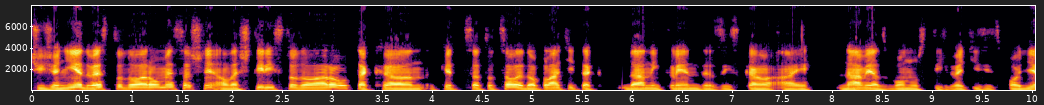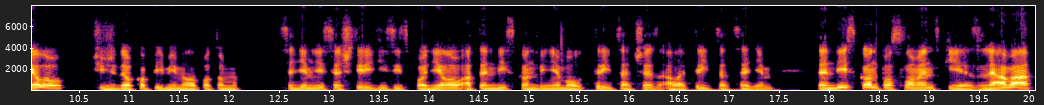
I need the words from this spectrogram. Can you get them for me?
čiže nie 200 dolárov mesačne, ale 400 dolárov, tak keď sa to celé doplatí, tak daný klient získava aj naviac bonus tých 2000 podielov, čiže dokopy by mal potom 74 tisíc podielov a ten diskont by nebol 36, ale 37. Ten diskont po slovensky je zľava,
